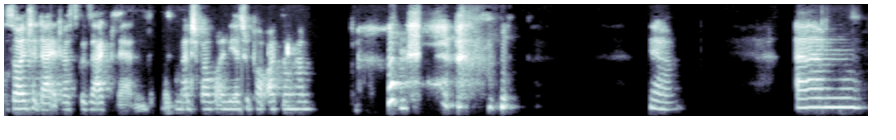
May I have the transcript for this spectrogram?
Sollte da etwas gesagt werden. Manchmal wollen die ja super Ordnung haben. ja. Ähm,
